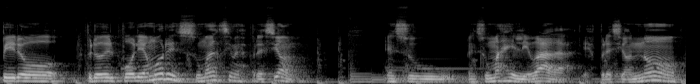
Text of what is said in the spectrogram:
pero, pero del poliamor en su máxima expresión, en su, en su más elevada expresión, no,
